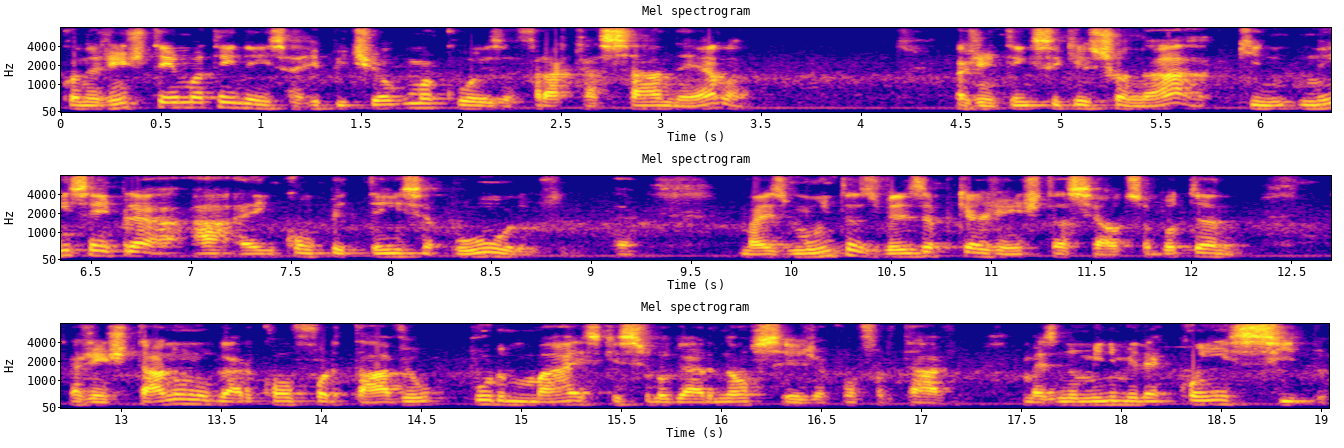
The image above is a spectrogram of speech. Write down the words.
Quando a gente tem uma tendência a repetir alguma coisa, fracassar nela, a gente tem que se questionar que nem sempre a, a incompetência pura, né? mas muitas vezes é porque a gente está se auto-sabotando. A gente está num lugar confortável, por mais que esse lugar não seja confortável, mas no mínimo ele é conhecido.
